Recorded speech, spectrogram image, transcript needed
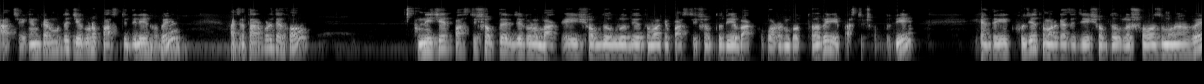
আচ্ছা এখানকার মধ্যে যে কোনো পাঁচটি দিলেই হবে আচ্ছা তারপরে দেখো নিচের পাঁচটি শব্দের যে কোনো বাক্য এই শব্দগুলো দিয়ে তোমাকে পাঁচটি শব্দ দিয়ে বাক্য গঠন করতে হবে, এই পাঁচটি শব্দ দিয়ে এখান থেকে খুঁজে তোমার কাছে যে শব্দগুলো সহজ মনে হবে,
